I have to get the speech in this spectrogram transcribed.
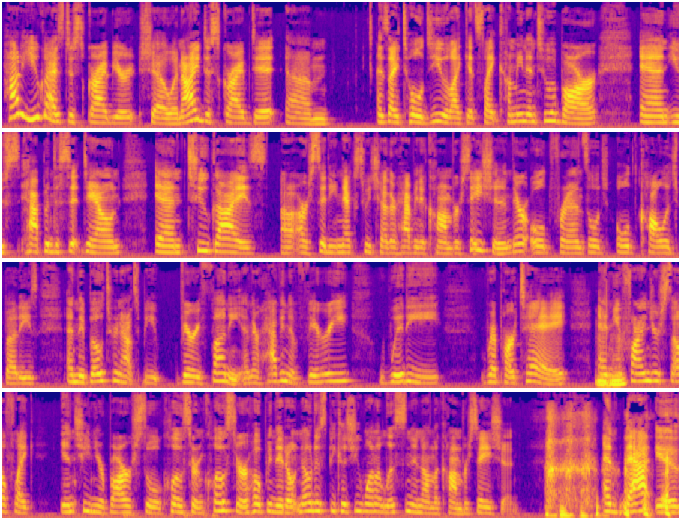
how do you guys describe your show? And I described it um, as I told you, like it's like coming into a bar and you happen to sit down and two guys uh, are sitting next to each other having a conversation and they're old friends, old, old college buddies, and they both turn out to be very funny and they're having a very witty repartee and mm-hmm. you find yourself like inching your bar stool closer and closer, hoping they don't notice because you want to listen in on the conversation. and that is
